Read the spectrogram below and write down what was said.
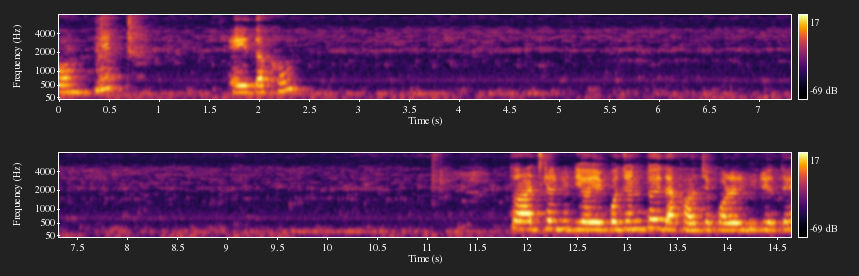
কমপ্লিট। এই দেখো। তো আজকের ভিডিও এই পর্যন্তই। দেখা হচ্ছে পরের ভিডিওতে।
